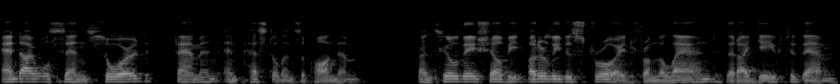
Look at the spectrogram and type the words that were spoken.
And I will send sword, famine, and pestilence upon them, until they shall be utterly destroyed from the land that I gave to them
